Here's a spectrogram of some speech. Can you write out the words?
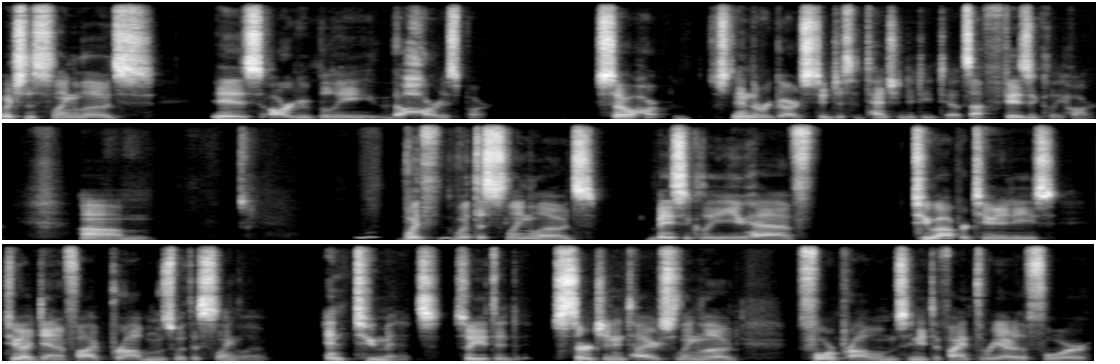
Which the sling loads is arguably the hardest part. So hard in the regards to just attention to detail, it's not physically hard. Um, with with the sling loads, basically you have two opportunities to identify problems with a sling load in two minutes. So you have to search an entire sling load for problems and you have to find three out of the four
